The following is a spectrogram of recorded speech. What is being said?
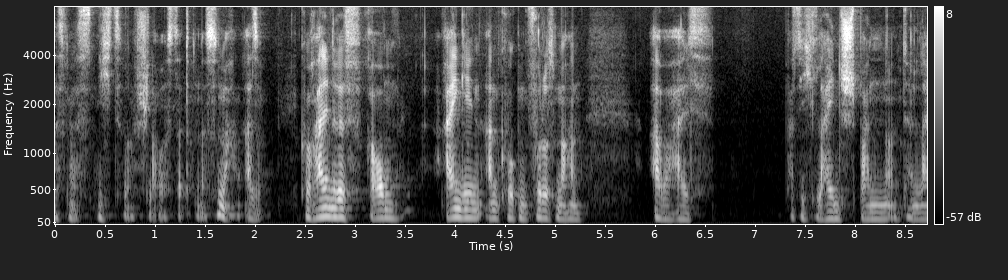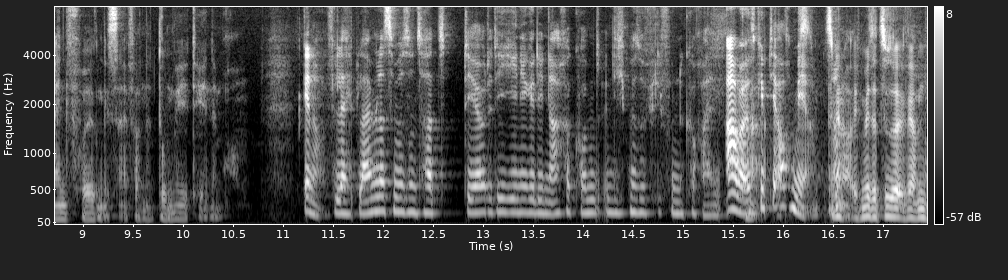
dass man es nicht so schlau ist, da drin das zu machen. Also, Korallenriffraum reingehen, angucken, Fotos machen, aber halt, was ich Leinen spannen und dann Leinen folgen, ist einfach eine dumme Idee in dem Raum. Genau, vielleicht bleiben lassen wir, sonst hat der oder diejenige, die nachher kommt, nicht mehr so viel von den Korallen. Aber es gibt ja auch mehr. Ne? Genau, ich möchte dazu sagen, wir haben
